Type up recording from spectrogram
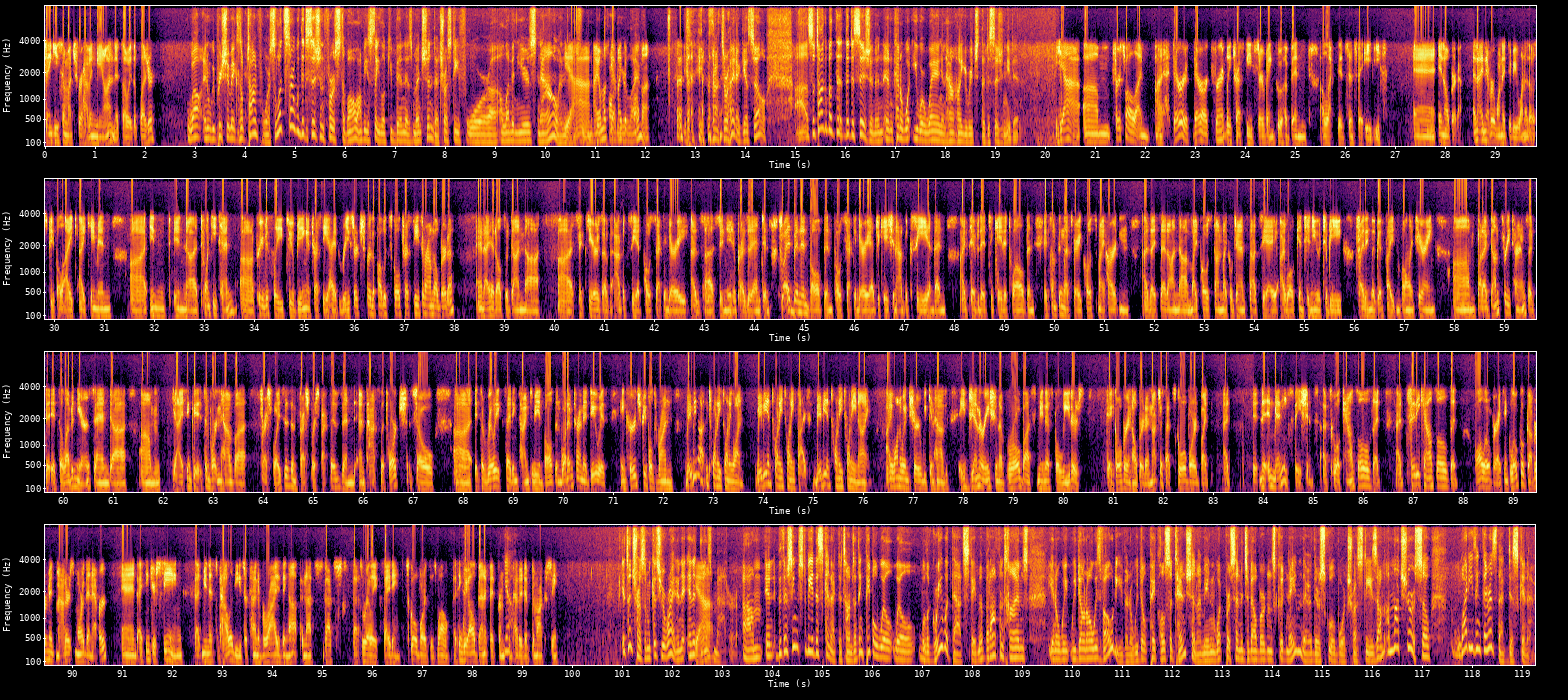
Thank you so much for having me on. It's always a pleasure. Well, and we appreciate making some time for us. So let's start with the decision first of all. Obviously, look, you've been, as mentioned, a trustee for uh, 11 years now, and yeah, I almost got my diploma. yeah, that's right. I guess so. Uh, so talk about the, the decision and, and kind of what you were weighing and how, how you reached the decision you did. Yeah. Um, first of all, I'm uh, there. Are, there are currently trustees serving who have been elected since the 80s in Alberta, and I never wanted to be one of those people. I, I came in uh, in in uh, 2010. Uh, previously to being a trustee, I had researched for the public school trustees around Alberta, and I had also done uh, uh, six years of advocacy at post secondary as a student union president. And so I had been involved in post secondary education advocacy, and then I pivoted to K to 12. And it's something that's very close to my heart. And as I said on uh, my post on michaeljanz.ca, I will continue to be fighting the good fight and volunteering. Um, but I've done three terms. It's 11 years, and uh, um, yeah, I think it's important to have uh, fresh voices and fresh perspectives and, and pass the torch. So uh, it's a really exciting time to be involved. And what I'm trying to do is encourage people to run, maybe not in 2021, maybe in 2025, maybe in 2029. I want to ensure we can have a generation of robust municipal leaders take over in Alberta, not just at school board, but at in, in many stations, at school councils, at, at city councils, at all over. I think local government matters more than ever, and I think you're seeing that municipalities are kind of rising up, and that's that's that's really exciting. School boards as well. I think we all benefit from yeah. competitive democracy. It's interesting because you're right, and it, and it yeah. does matter. Um, and but there seems to be a disconnect at times. I think people will will will agree with that statement, but oftentimes, you know, we, we don't always vote even, or we don't pay close attention. I mean, what percentage of Albertans could name their their school board trustees? I'm I'm not sure. So, why do you think there is that disconnect?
